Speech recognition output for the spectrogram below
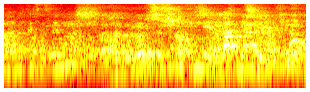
ما كتعطينيش هذا نفس الشخص ما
